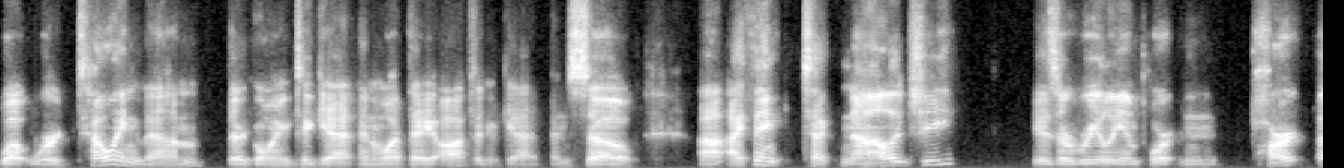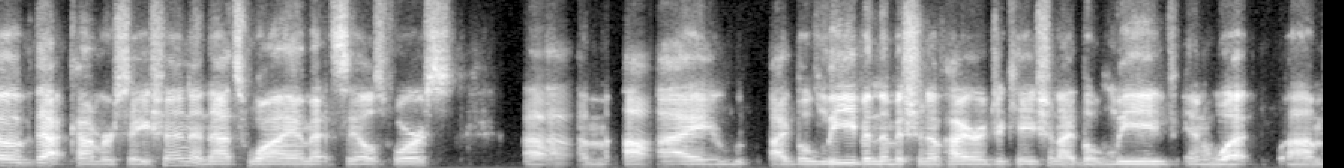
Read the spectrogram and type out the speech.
what we're telling them they're going to get and what they often get. And so uh, I think technology is a really important part of that conversation. And that's why I'm at Salesforce. Um, I I believe in the mission of higher education. I believe in what um,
